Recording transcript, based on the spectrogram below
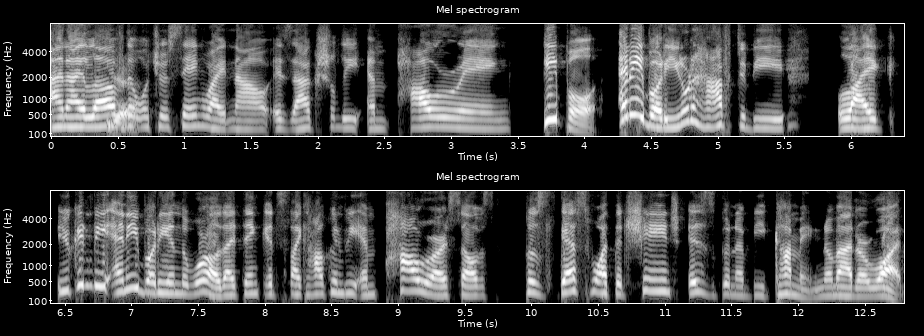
And I love Yeah. that what you're saying right now is actually empowering people. Anybody. You don't have to be like, you can be anybody in the world. I think it's like, how can we empower ourselves? Because guess what? The change is going to be coming no matter what.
